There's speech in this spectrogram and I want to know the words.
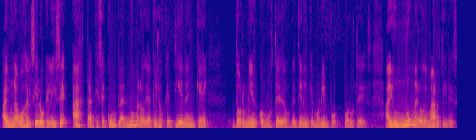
hay una voz del cielo que le dice hasta que se cumpla el número de aquellos que tienen que dormir como ustedes o que tienen que morir por, ustedes. Hay un número de mártires,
